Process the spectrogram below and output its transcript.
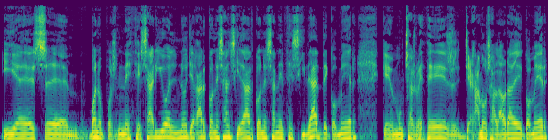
Y es, eh, bueno, pues necesario el no llegar con esa ansiedad, con esa necesidad de comer, que muchas veces llegamos a la hora de comer,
